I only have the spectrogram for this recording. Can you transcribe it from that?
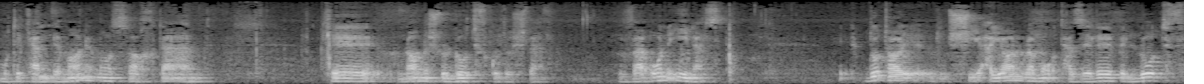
متکلمان ما ساختند که نامش رو لطف گذاشتن. و اون این است. دو تا شیعیان و معتزله به لطف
